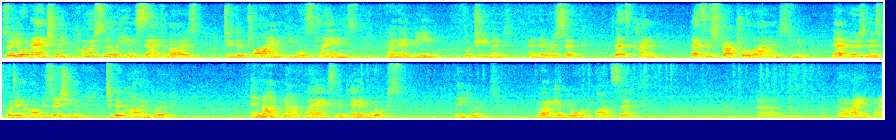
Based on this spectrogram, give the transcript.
So you're actually personally incentivized to decline people's claims when they've been for treatment and they were sick. So that's kind of, that's a structural violence to me. That person is put in opposition to the common good. And not, not by accident, and it works. They do it. You want to give your answer? Um, No, I, I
